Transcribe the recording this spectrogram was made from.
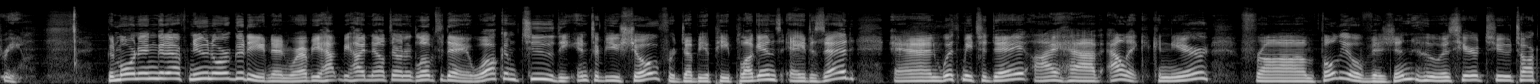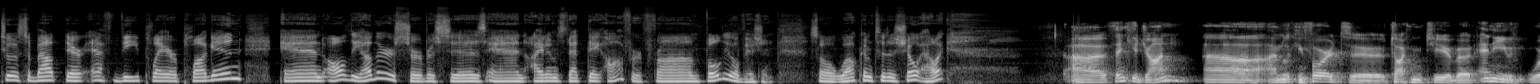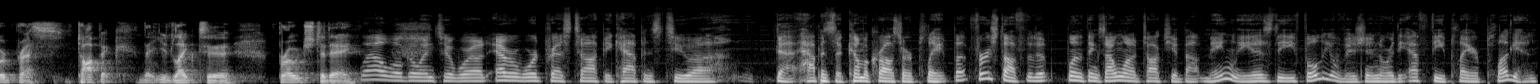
three. Good morning, good afternoon, or good evening, wherever you happen to be hiding out there on the globe today. Welcome to the interview show for WP Plugins A to Z. And with me today, I have Alec Kinnear from Foliovision, who is here to talk to us about their FV Player plugin and all the other services and items that they offer from Foliovision. So, welcome to the show, Alec. Uh, thank you, John. Uh, I'm looking forward to talking to you about any WordPress topic that you'd like to broach today. Well, we'll go into whatever WordPress topic happens to uh, that happens to come across our plate. But first off, the, one of the things I want to talk to you about mainly is the Foliovision or the FV Player plugin.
